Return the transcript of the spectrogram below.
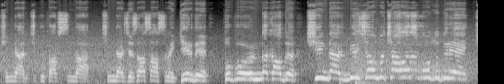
Şinder Ciku karşısında. Şinder ceza sahasına girdi. Topu önünde kaldı. Şinder bir çalma Çağlar'a vurdu direkt.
